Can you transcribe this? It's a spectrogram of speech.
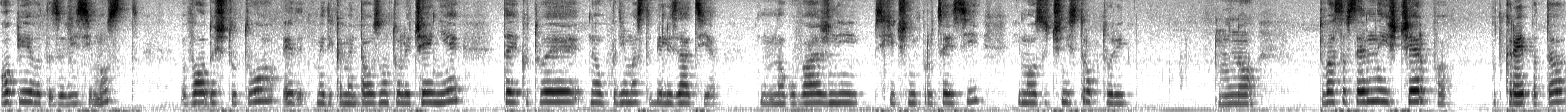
опиевата зависимост водещото е медикаментозното лечение, тъй като е необходима стабилизация на много важни психични процеси и мозъчни структури. Но това съвсем не изчерпва подкрепата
